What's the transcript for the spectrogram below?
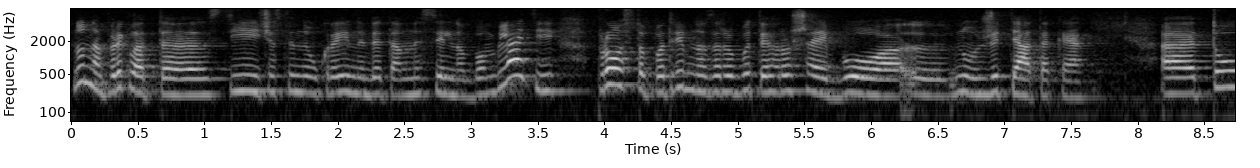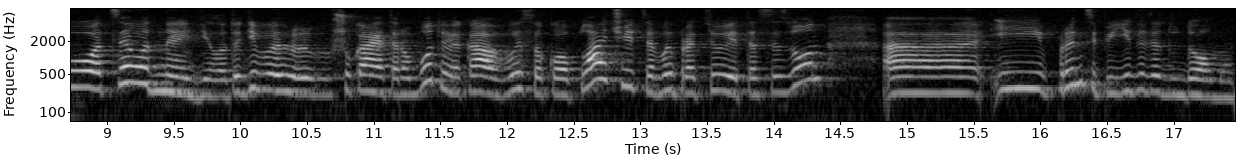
ну, наприклад, е, з тієї частини України, де там не сильно бомблять, і просто потрібно заробити грошей, бо е, ну, життя таке. Е, То це одне діло. Тоді ви шукаєте роботу, яка високо оплачується, ви працюєте сезон е, і, в принципі, їдете додому.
